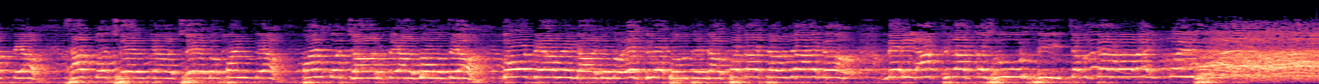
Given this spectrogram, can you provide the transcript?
سات پیا، سات تو چھ پیا چھ تو پانچ پیا پانچ تو چار پیا، دو پیا دو پیا میں گا جب ایک لے پہنچے گا، پتا چل جائے گا، میری اکھ کا کسور سی چمکر والا کوئی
